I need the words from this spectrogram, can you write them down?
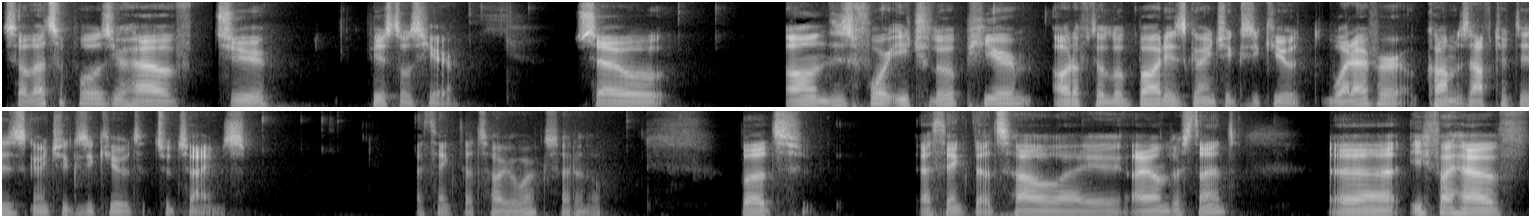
So let's suppose you have two pistols here. So on this for each loop here, out of the loop body is going to execute whatever comes after this is going to execute two times. I think that's how it works. I don't know, but I think that's how I I understand. Uh, if I have,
